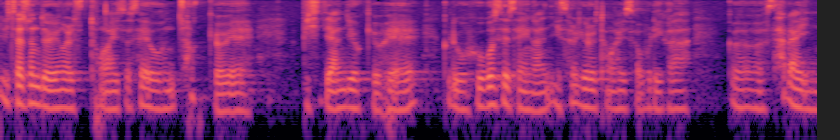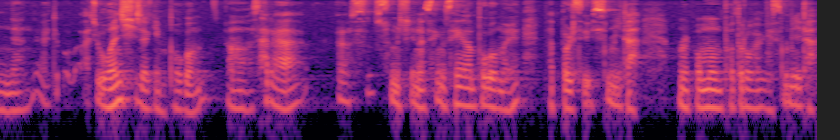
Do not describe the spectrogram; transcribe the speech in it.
1차 전도 여행을 통해서 세운 첫 교회 비시대 안디옥 교회 그리고 그곳에서 행한 이 설교를 통해서 우리가 그 살아있는 아주, 원시적인 복음 어, 살아 어, 숨쉬는 생생한 복음을 맛볼 수 있습니다. 오늘 본문 보도록 하겠습니다.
